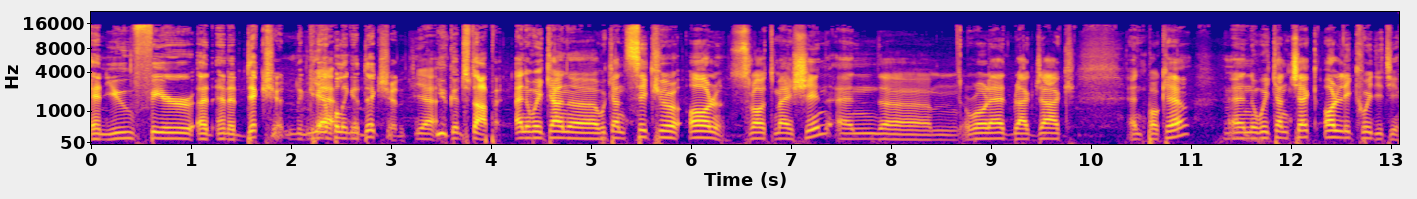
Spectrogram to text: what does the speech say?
and you fear an, an addiction, a Yeah. gambling addiction, Yeah. you can stop it. and we can uh, we can secure all slot machine and um, roulette, blackjack, and poker, and we can check all liquidity.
